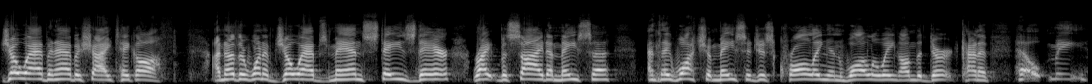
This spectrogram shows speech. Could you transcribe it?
Joab and Abishai take off. Another one of Joab's men stays there right beside Amasa, and they watch Amasa just crawling and wallowing on the dirt, kind of, help me,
